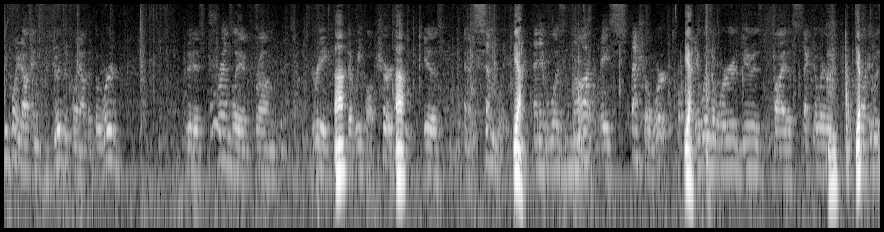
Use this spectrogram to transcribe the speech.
you pointed out, and it's good to point out, that the word that is translated from Greek Uh-huh. that we call church Uh-huh. is an assembly. Yeah. And it was not a special word. Yeah. It was a word used by the secular. Mhm. Yep. know, it was.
